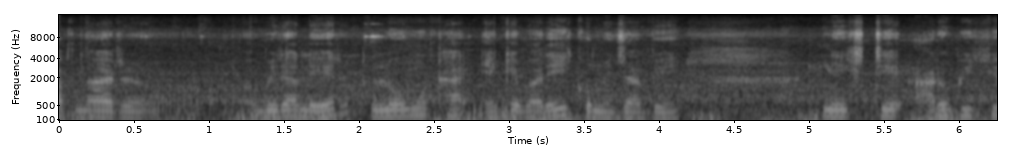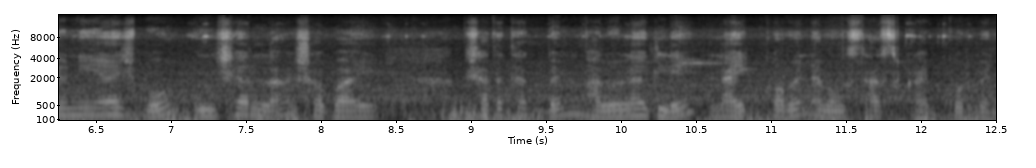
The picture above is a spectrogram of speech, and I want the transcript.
আপনার বিড়ালের লোম ওঠা একেবারেই কমে যাবে। নেক্সটে আরও ভিডিও নিয়ে আসব, ইনশাল্লাহ সবাই সাথে থাকবেন, ভালো লাগলে লাইক কমেন্ট এবং সাবস্ক্রাইব করবেন।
